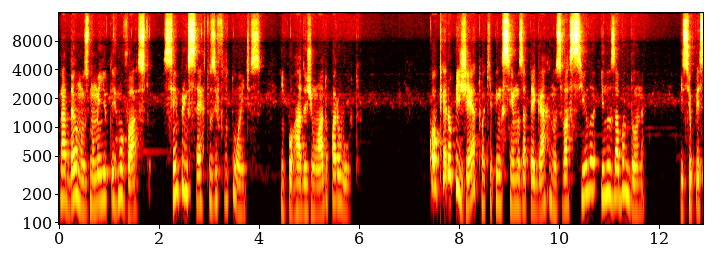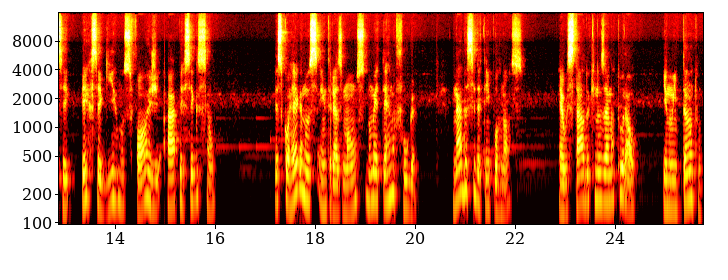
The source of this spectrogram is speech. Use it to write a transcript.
Nadamos no meio termo vasto, sempre incertos e flutuantes, empurrados de um lado para o outro. Qualquer objeto a que pensemos apegar-nos vacila e nos abandona, e se o perseguirmos, foge à perseguição. Escorrega-nos entre as mãos numa eterna fuga. Nada se detém por nós. É o estado que nos é natural, e, no entanto,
